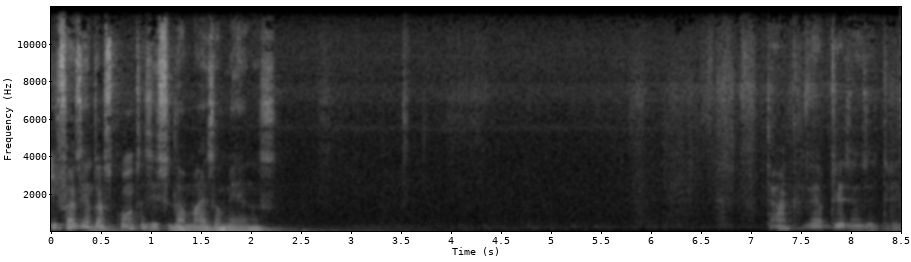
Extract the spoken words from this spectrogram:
E fazendo as contas, isso dá mais ou menos... Tá? 0,303.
